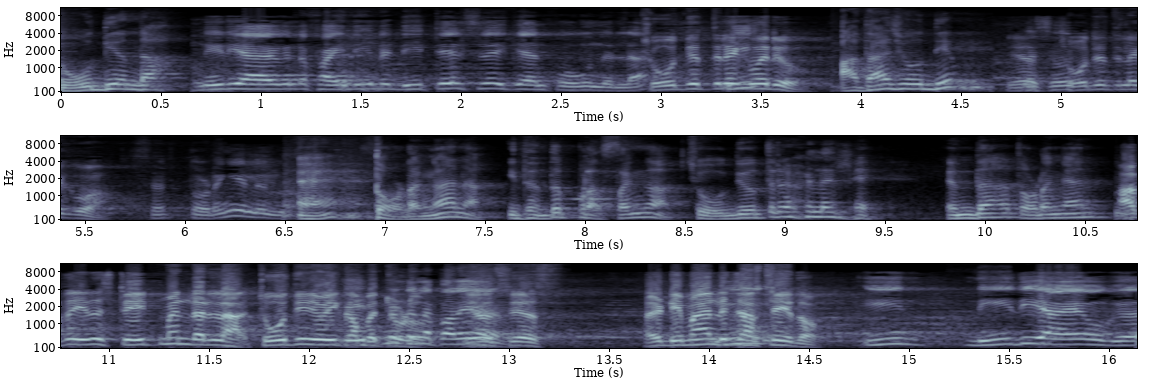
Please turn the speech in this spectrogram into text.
ചോദ്യം എന്താ? നീതി ആയോഗിന്റെ ഫൈൻഡിംഗിന്റെ ഡീറ്റെയിൽസിലേക്ക് ഞാൻ പോകുന്നില്ല. ചോദ്യത്തിലേക്ക് വരൂ. അതാ ചോദ്യം. ചോദ്യത്തിലേക്ക് വാ. സർ തുടങ്ങിയല്ലോ ഏ തുടങ്ങാനാ? ഇതെന്താ പ്രസംഗ? ചോദ്യോത്തര വേളല്ലേ എന്താ തുടങ്ങാൻ? അതെ ഇത് സ്റ്റേറ്റ്മെന്റ് അല്ല ചോദ്യം ചോദിക്കാൻ പറ്റുള്ളൂ. യെസ് യെസ് അത് ഡിമാൻഡ് ചർച്ച ചെയ്തോ? ഈ നീതി ആയോഗ്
